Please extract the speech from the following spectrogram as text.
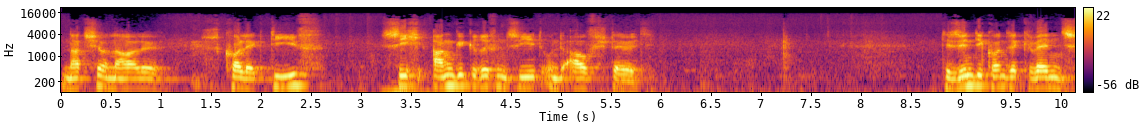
nationales Kollektiv sich angegriffen sieht und aufstellt, die sind die Konsequenz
